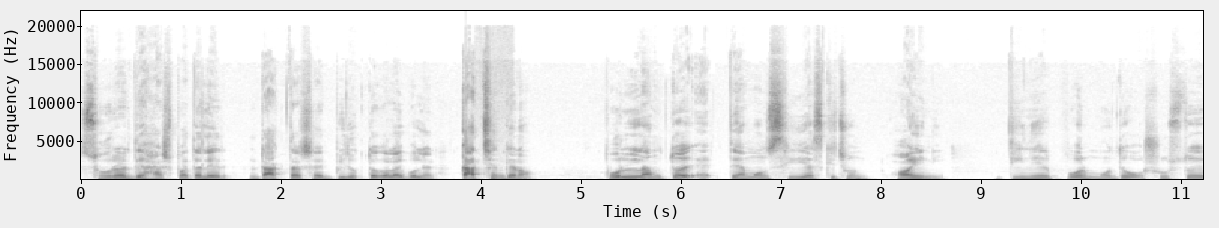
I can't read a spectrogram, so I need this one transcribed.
সোহরার্দি হাসপাতালের ডাক্তার সাহেব বিরক্ত গলায় বললেন, কাঁদছেন কেন? বললাম তো তেমন সিরিয়াস কিছু হয়নি। দিনের পর মধ্যে অসুস্থ হয়ে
